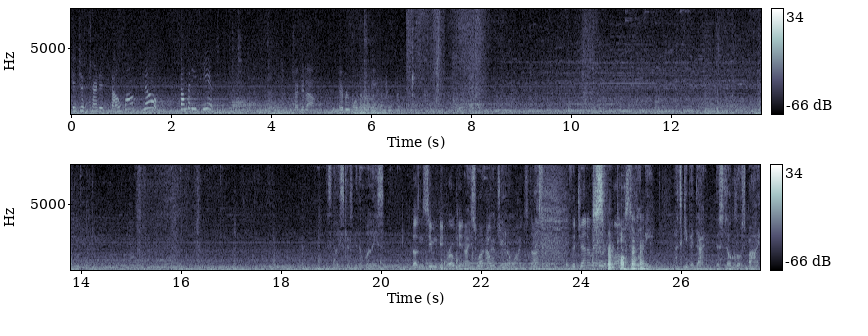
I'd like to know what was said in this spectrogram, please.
It just turned itself off? No. Somebody's here. Check it out. Everyone will Doesn't seem to be broken. Nice work. How would you know, Einstein? This way. If the generator Sprint is past, okay. me. Let's keep it down. They're still close by.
